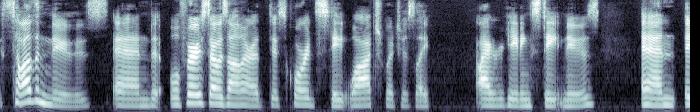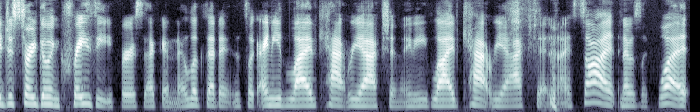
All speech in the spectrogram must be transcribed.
saw the news and well, first I was on our Discord State Watch, which is like aggregating state news. And it just started going crazy for a second. I looked at it and it's like, I need live Kat reaction. I need live Kat reaction. And I saw it and I was like, what?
